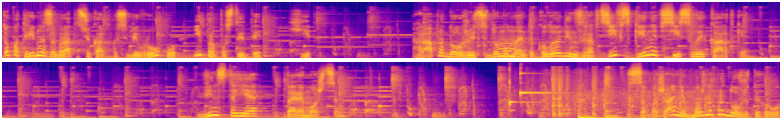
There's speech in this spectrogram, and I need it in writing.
то потрібно забрати цю картку собі в руку і пропустити хід. Гра продовжується до моменту, коли один з гравців скине всі свої картки. Він стає переможцем. За бажанням можна продовжити гру,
